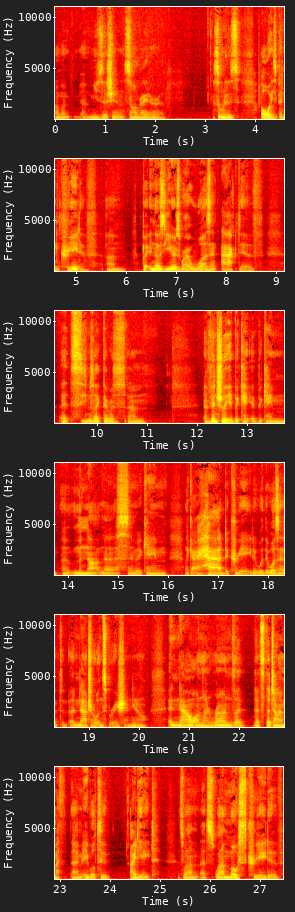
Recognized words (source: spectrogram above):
i'm a, a musician a songwriter a, someone who's always been creative um, but in those years where i wasn't active it seems like there was um, eventually it became it became uh, monotonous and it became like I had to create. It, it wasn't a natural inspiration, you know. And now on my runs, I that's the time I, I'm able to ideate. That's when I'm that's when I'm most creative.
